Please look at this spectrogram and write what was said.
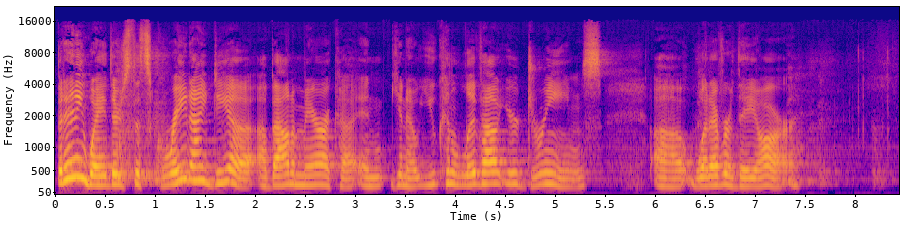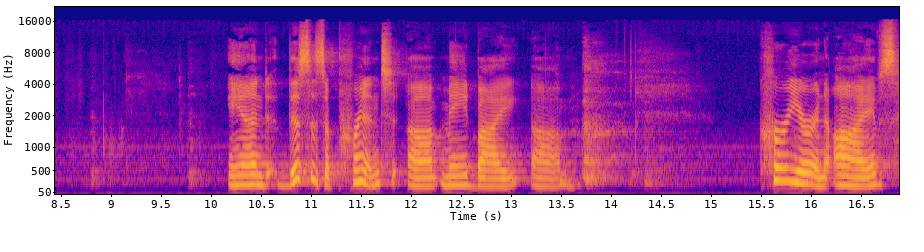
But anyway, there's this great idea about America, and you know, you can live out your dreams, uh, whatever they are. And this is a print uh, made by um, Currier and Ives.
